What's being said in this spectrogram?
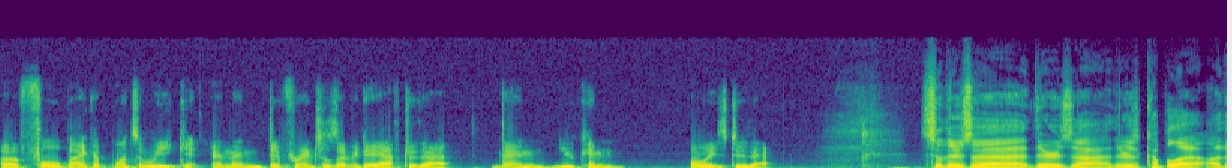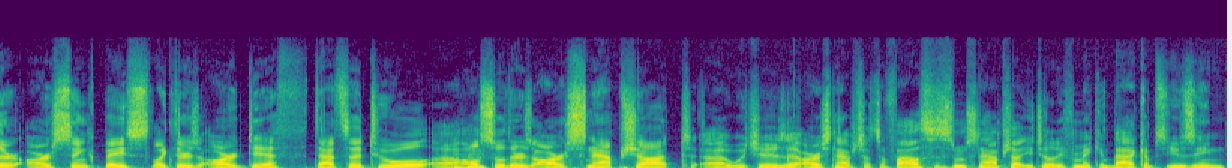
a full backup once a week and then differentials every day after that, then you can always do that. So there's a there's a there's a couple of other rsync based like there's rdiff that's a tool. Uh, Mm-hmm. Also there's rsnapshot uh, which is a rsnapshot's a file system snapshot utility for making backups using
